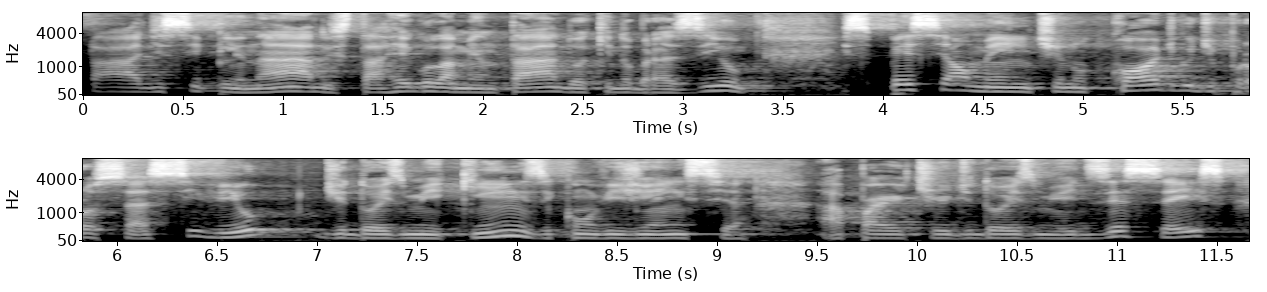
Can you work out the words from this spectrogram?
está disciplinado, está regulamentado aqui no Brasil, especialmente no Código de Processo Civil de 2015, com vigência a partir de 2016,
